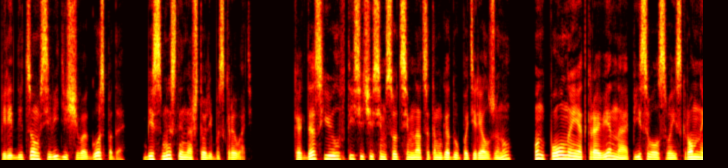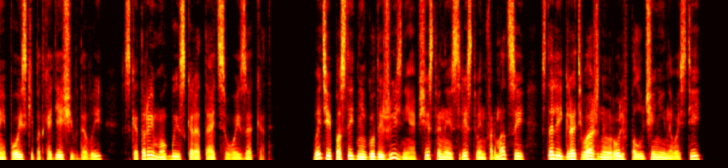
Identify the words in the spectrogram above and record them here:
Перед лицом всевидящего Господа бессмысленно что-либо скрывать. Когда Сьюэлл в 1717 году потерял жену, он полно и откровенно описывал свои скромные поиски подходящей вдовы, с которой мог бы скоротать свой закат. В эти последние годы жизни общественные средства информации стали играть важную роль в получении новостей,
